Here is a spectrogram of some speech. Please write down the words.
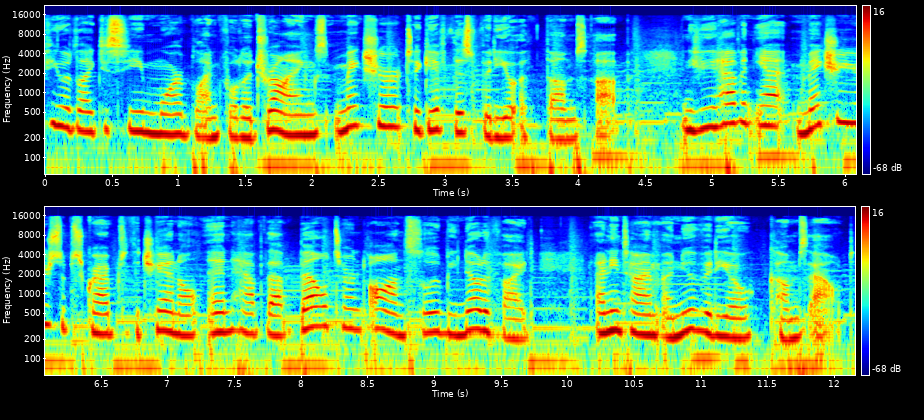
If you would like to see more blindfolded drawings, make sure to give this video a thumbs up. And if you haven't yet, make sure you're subscribed to the channel and have that bell turned on so you'll be notified anytime a new video comes out.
